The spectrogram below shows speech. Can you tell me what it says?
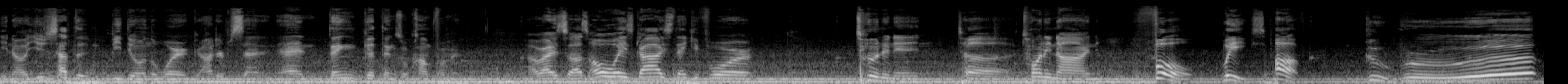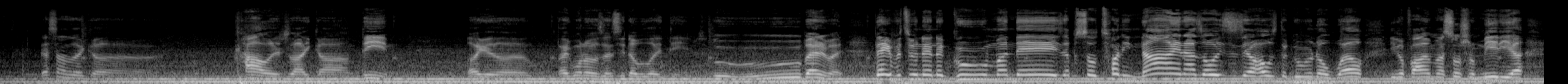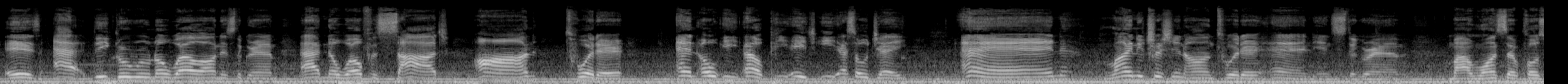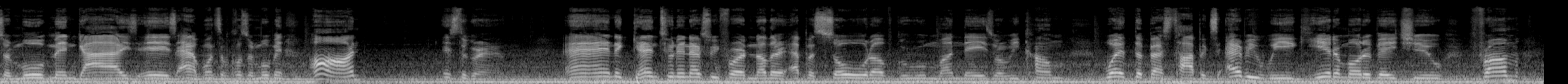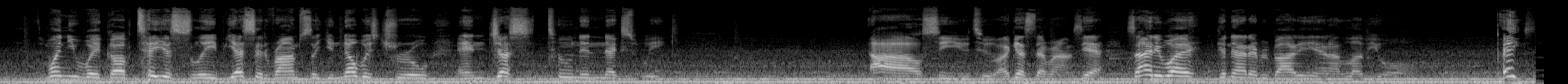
you know you just have to be doing the work 100%, and thing good things will come from it. All right. So as always, guys, thank you for tuning in to 29 full weeks of Guru that sounds like a college like um, theme, like uh, like one of those NCAA themes. Guru. But anyway, thank you for tuning in to Guru Mondays, episode 29. As always, is your host, the Guru Noel. You can follow me on social media is at the Guru Noel on Instagram, at Noel Phesoj on Twitter, N O E L P H E S O J, and Line Nutrition on Twitter and Instagram my One Step Closer movement, guys, is at One Step Closer movement on Instagram. And again, tune in next week for another episode of Guru Mondays where we come with the best topics every week, here to motivate you from when you wake up till you sleep. Yes, it rhymes, so you know it's true. And just tune in next week. I'll see you too. I guess that rhymes. Yeah. So anyway, good night everybody and I love you all. Peace.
